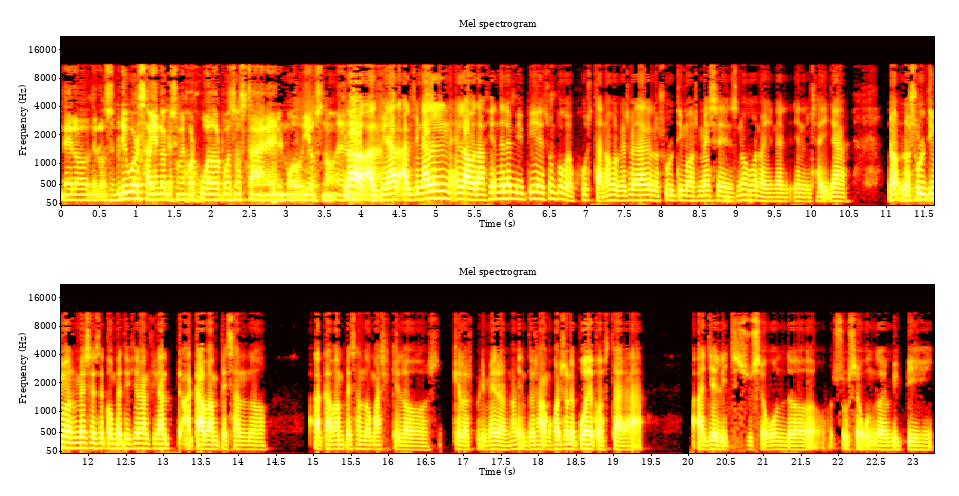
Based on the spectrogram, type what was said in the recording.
de, los Brewers sabiendo que su mejor jugador pues no está en el modo Dios, ¿no? claro, al final, al final en, la votación del MVP es un poco injusta, ¿no? Porque es verdad que los últimos meses, ¿no? Bueno, y en el, y en el ¿no? Los últimos meses de competición al final acaban pesando acaban pesando más que los que los primeros, ¿no? Y entonces a lo mejor eso le puede costar a, a Jelic su segundo su segundo MVP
